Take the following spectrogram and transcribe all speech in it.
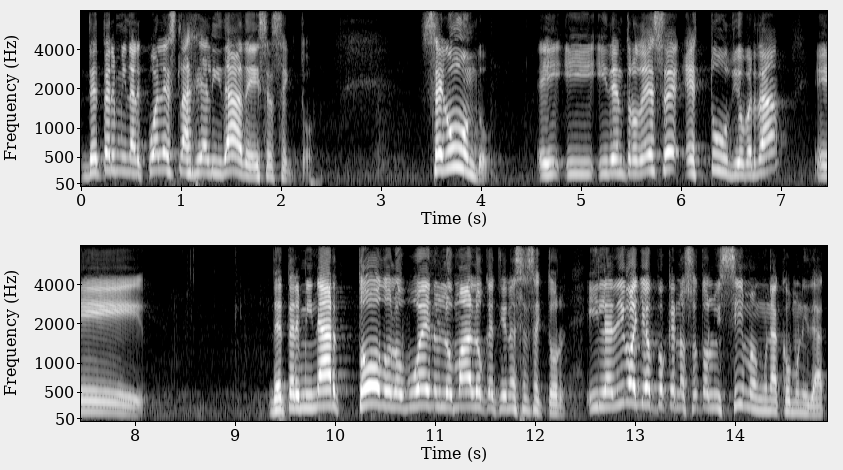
determinar cuál es la realidad de ese sector. Segundo, y, dentro de ese estudio, ¿verdad?, determinar todo lo bueno y lo malo que tiene ese sector. Y le digo yo porque nosotros lo hicimos en una comunidad.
